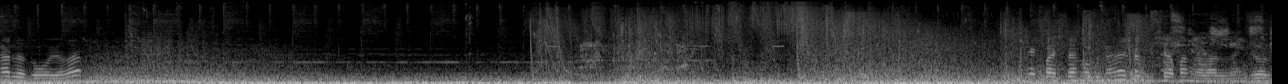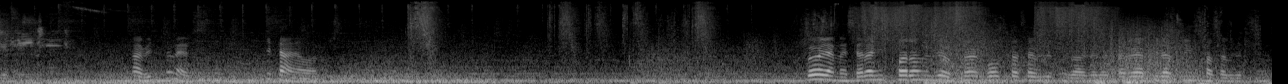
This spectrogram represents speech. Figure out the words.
Nerede doğuyorlar? Tek başlarına olduklarına çok bir şey yapamıyorlar ben gördüm. Ha bitti mi hepsi? Bir tane var. Böyle mesela hiç paranız yoksa gold kasabilirsiniz arkadaşlar veya platinum kasabilirsiniz.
